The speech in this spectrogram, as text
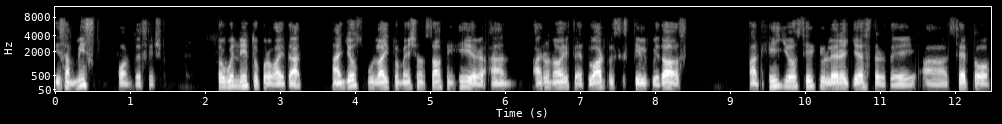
it's a misinformed decision. So we need to provide that. I just would like to mention something here, and I don't know if Eduardo is still with us, but he just circulated yesterday a set of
